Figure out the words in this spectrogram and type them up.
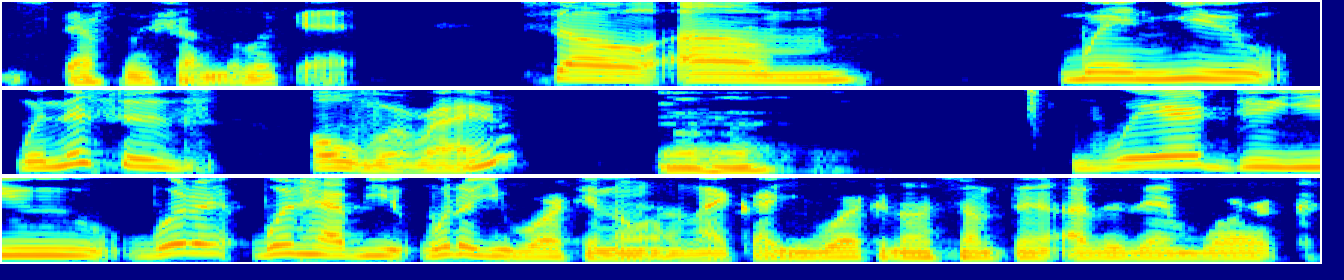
it's definitely something to look at. So, um, when you when this is over, right? Uh-huh. Where do you what are, what have you what are you working on? Like, are you working on something other than work?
